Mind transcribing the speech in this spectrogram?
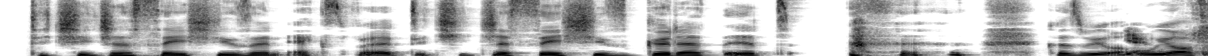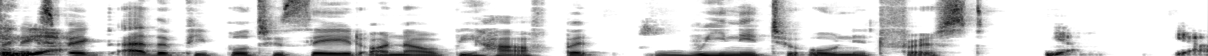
did she just say she's an expert? Did she just say she's good at it? Because we yeah. we often yeah. expect other people to say it on our behalf, but we need to own it first. Yeah, yeah.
